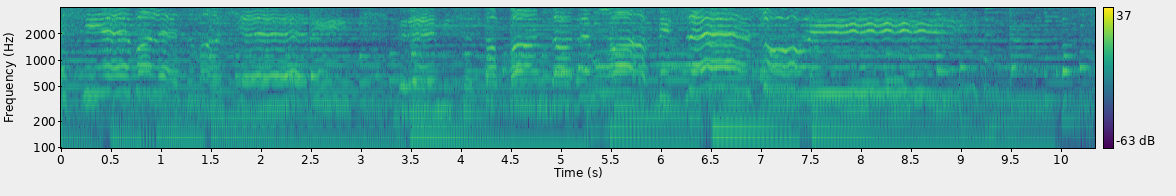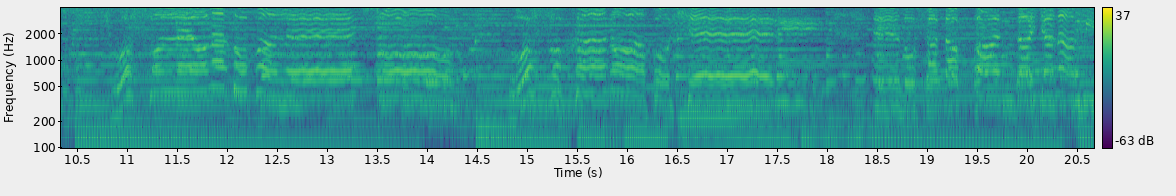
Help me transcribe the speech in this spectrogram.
Εσύ έβαλες μαχαίρι Γκρέμισες τα πάντα δε μου άφησε ζωή. Κι όσο λέω να το παλέψω Τόσο χάνω από χέρι. Έδωσα τα πάντα για να μην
